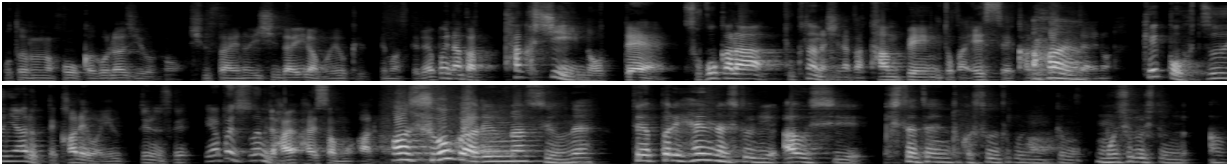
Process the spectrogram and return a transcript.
大人の放課後ラジオの主催の石田イラもよく言ってますけど、やっぱりなんかタクシーに乗って、そこから極端な話、なんか短編とかエッセイ書けたみたいな、結構普通にあるって彼は言ってるんですけど、やっぱりそういう意味では林さんもある。あ、すごくありますよね。やっぱり変な人に会うし、喫茶店とかそういうところに行っても面白い人に会う。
